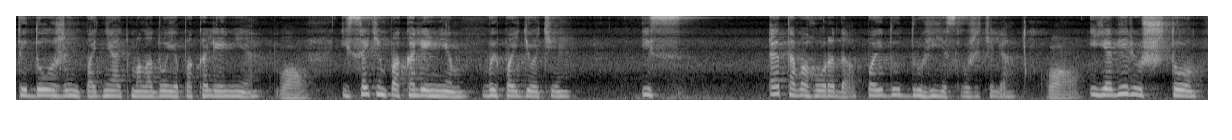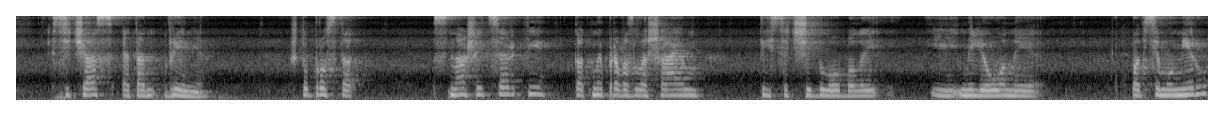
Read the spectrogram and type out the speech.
ты должен поднять молодое поколение. Вау. И с этим поколением вы пойдете. Из этого города пойдут другие служители. Вау. И я верю, что сейчас это время, что просто с нашей церкви, как мы провозглашаем тысячи глобалы и миллионы по всему миру,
